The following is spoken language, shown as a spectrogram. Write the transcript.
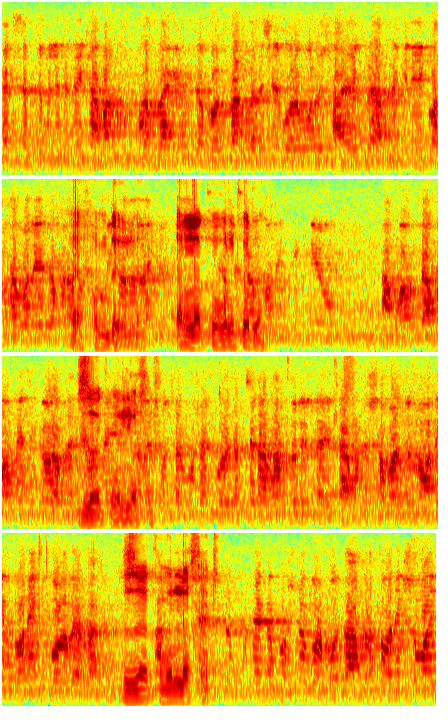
অ্যাকসেপ্টেবিলিটি দেখে আমার খুব ভালো লাগে। যখন বাংলাদেশের বড় বড় শায়েকরা আপনাকে নিয়ে কথা বলে তখন আমার খুবই ভালো আলহামদুলিল্লাহ। আল্লাহ কবুল করুন। আমার দামামে থেকেও আপনি যেভাবে জাজাকাল্লাহ ইসলামের খাইর। প্রচার প্রসার করে যাচ্ছেন। আলহামদুলিল্লাহ এটা আমাদের সবার জন্য অনেক অনেক বড় ব্যাপার। জাজাকুমুল্লাহ খাইর। একটা প্রশ্ন করব তো আমরা তো অনেক সময়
